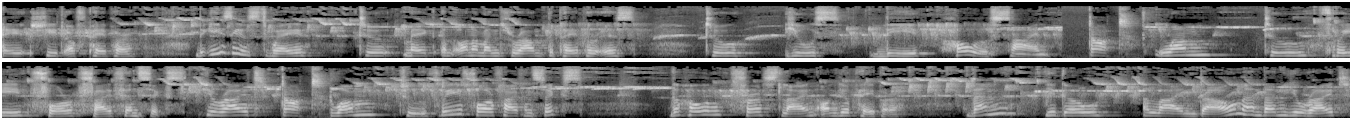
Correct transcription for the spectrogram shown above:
a sheet of paper. The easiest way to make an ornament around the paper is to use the whole sign. Dot. One, two, three, four, five, and six. You write dot. One, two, three, four, five, and six. The whole first line on your paper. Then you go a line down and then you write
